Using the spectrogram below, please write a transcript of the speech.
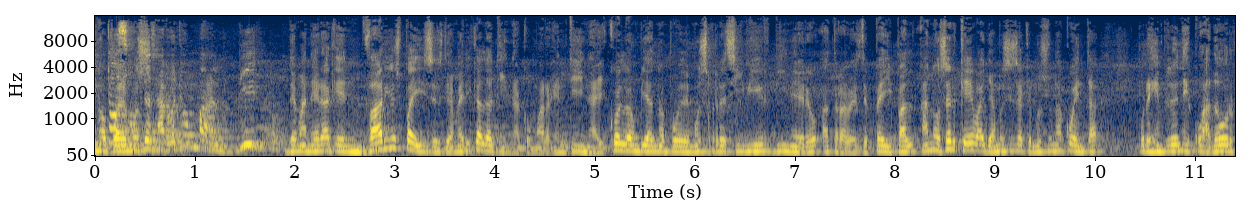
no podemos, subdesarrollo maldito. De manera que en varios países de América Latina, como Argentina y Colombia, no podemos recibir dinero a través de PayPal, a no ser que vayamos y saquemos una cuenta, por ejemplo, en Ecuador,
